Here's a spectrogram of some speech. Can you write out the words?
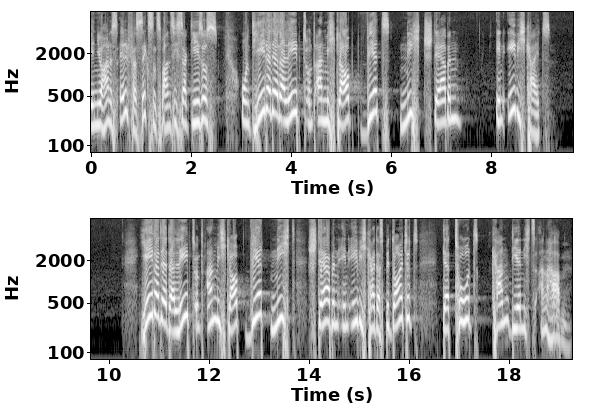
In Johannes 11, Vers 26 sagt Jesus, und jeder, der da lebt und an mich glaubt, wird nicht sterben in Ewigkeit. Jeder, der da lebt und an mich glaubt, wird nicht sterben in Ewigkeit. Das bedeutet, der Tod kann dir nichts anhaben.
